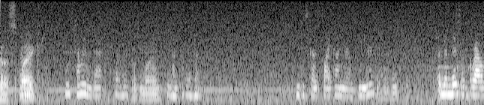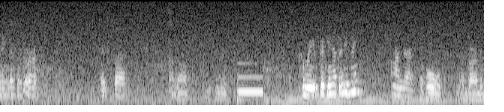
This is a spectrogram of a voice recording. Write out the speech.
Ooh, it's got a spike. Whose tummy was that? That was- That was mine. You just got a spike on your meter? Mm-hmm. And then this is grounding, this is earth. It's uh, mm-hmm. the, Were you picking up anything? On the, The whole environment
